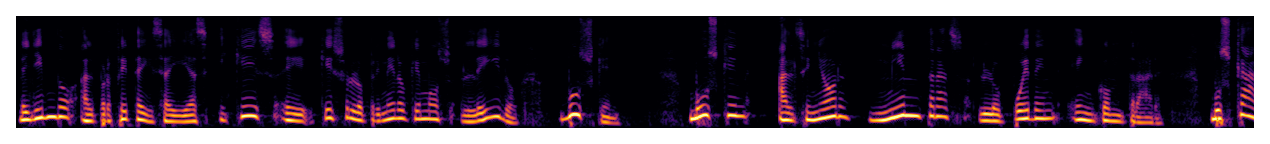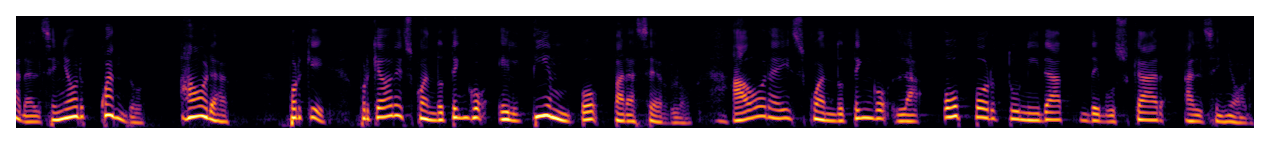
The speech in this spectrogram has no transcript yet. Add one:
leyendo al profeta Isaías. ¿Y qué es, eh, qué es lo primero que hemos leído? Busquen, busquen al Señor mientras lo pueden encontrar. Buscar al Señor cuándo? Ahora ¿Por qué? Porque ahora es cuando tengo el tiempo para hacerlo. Ahora es cuando tengo la oportunidad de buscar al Señor.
